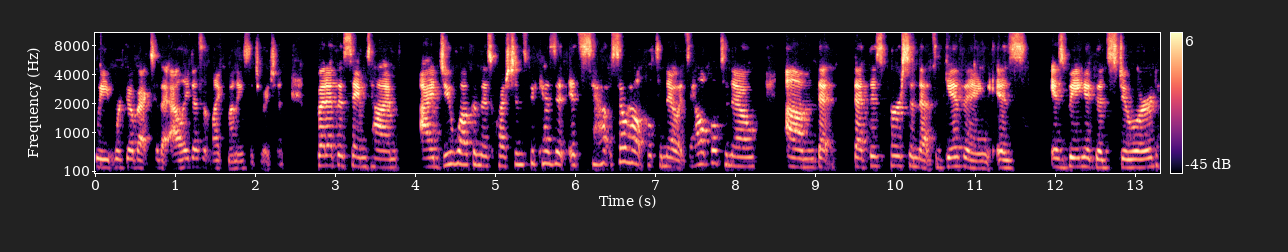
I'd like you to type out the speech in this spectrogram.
we we go back to the Allie doesn't like money situation but at the same time I do welcome those questions because it, it's so helpful to know. It's helpful to know um, that that this person that's giving is is being a good steward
